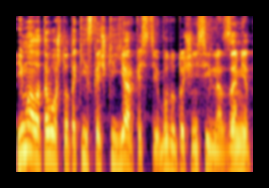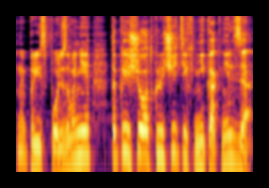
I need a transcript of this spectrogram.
и мало того, что такие скачки яркости будут очень сильно заметны при использовании, так и еще отключить их никак нельзя.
